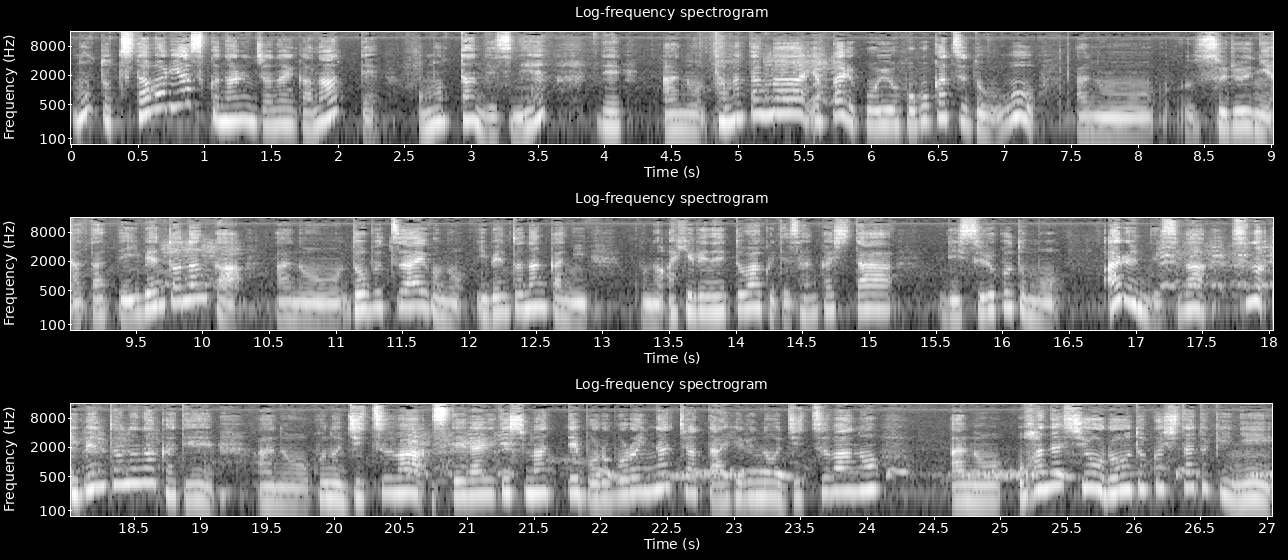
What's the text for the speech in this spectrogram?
もっと伝わりやすくなるんじゃないかなって思ったんですね。であのたまたまやっぱりこういう保護活動をあのするにあたってイベントなんかあの動物愛護のイベントなんかにこのアヒルネットワークで参加したりすることもあるんですがそのイベントの中であのこの実話捨てられてしまってボロボロになっちゃったアヒルの実話のあのお話を朗読した時に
